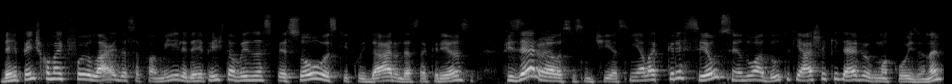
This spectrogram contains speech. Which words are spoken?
De repente, como é que foi o lar dessa família? De repente, talvez as pessoas que cuidaram dessa criança fizeram ela se sentir assim. Ela cresceu sendo um adulto que acha que deve alguma coisa, né?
